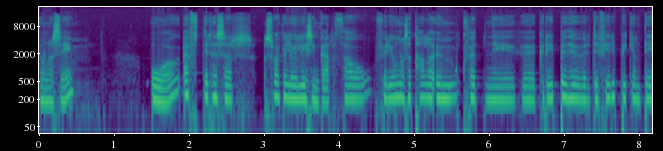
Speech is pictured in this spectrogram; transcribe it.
Jónasi. Og eftir þessar svakalegu lýsingar þá fer Jónas að tala um hvernig eh, gripið hefur verið til fyrirbyggjandi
